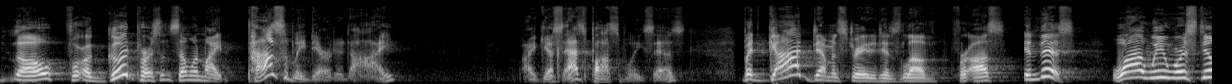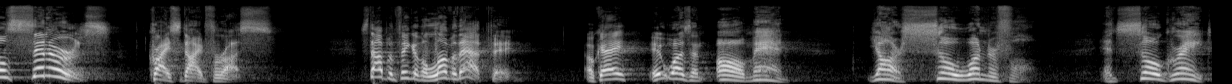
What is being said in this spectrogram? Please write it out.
Though, for a good person, someone might possibly dare to die. I guess that's possible, he says. But God demonstrated his love for us in this while we were still sinners, Christ died for us. Stop and think of the love of that thing. Okay? It wasn't, oh man, y'all are so wonderful. and so great.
